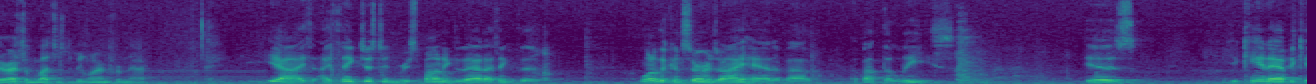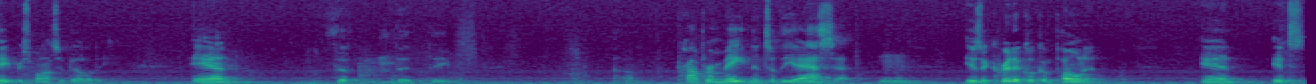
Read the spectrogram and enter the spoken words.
there are some lessons to be learned from that. Yeah, I, I think just in responding to that, I think the, one of the concerns I had about, about the lease is you can't abdicate responsibility. And the, the, the um, proper maintenance of the asset is a critical component. And it's,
